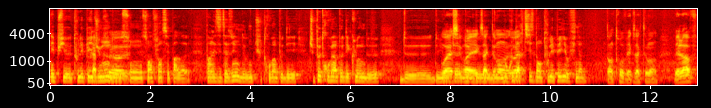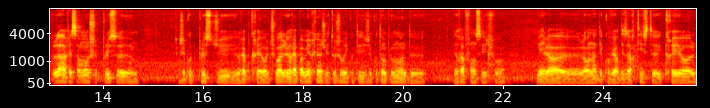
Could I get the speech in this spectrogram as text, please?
Et puis euh, tous les pays du monde créole. euh, sont, sont influencés par, euh, par les États-Unis, donc tu trouves un peu des, tu peux trouver un peu des clones de de, de Ouais, vrai, de- de exactement, beaucoup ouais. d'artistes dans tous les pays au final. T'en trouves exactement. Mais là, là récemment, je suis plus. euh, J'écoute plus du rap créole. Tu vois, le rap américain, je vais toujours écouter. J'écoute un peu moins de, de rap français, tu vois. Mais là, euh, là, on a découvert des artistes créoles,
